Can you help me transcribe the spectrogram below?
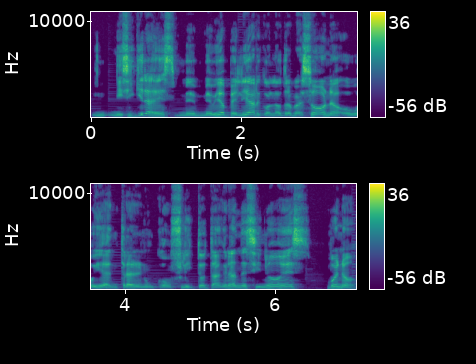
ni siquiera es me, voy a pelear con la otra persona o voy a entrar en un conflicto tan grande, sino es, bueno,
